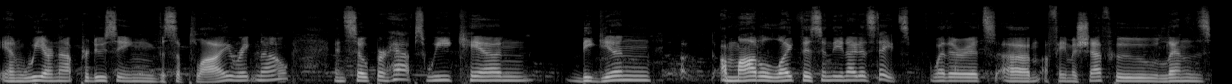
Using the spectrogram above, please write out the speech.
and we are not producing the supply right now. And so perhaps we can begin a model like this in the United States, whether it's um, a famous chef who lends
